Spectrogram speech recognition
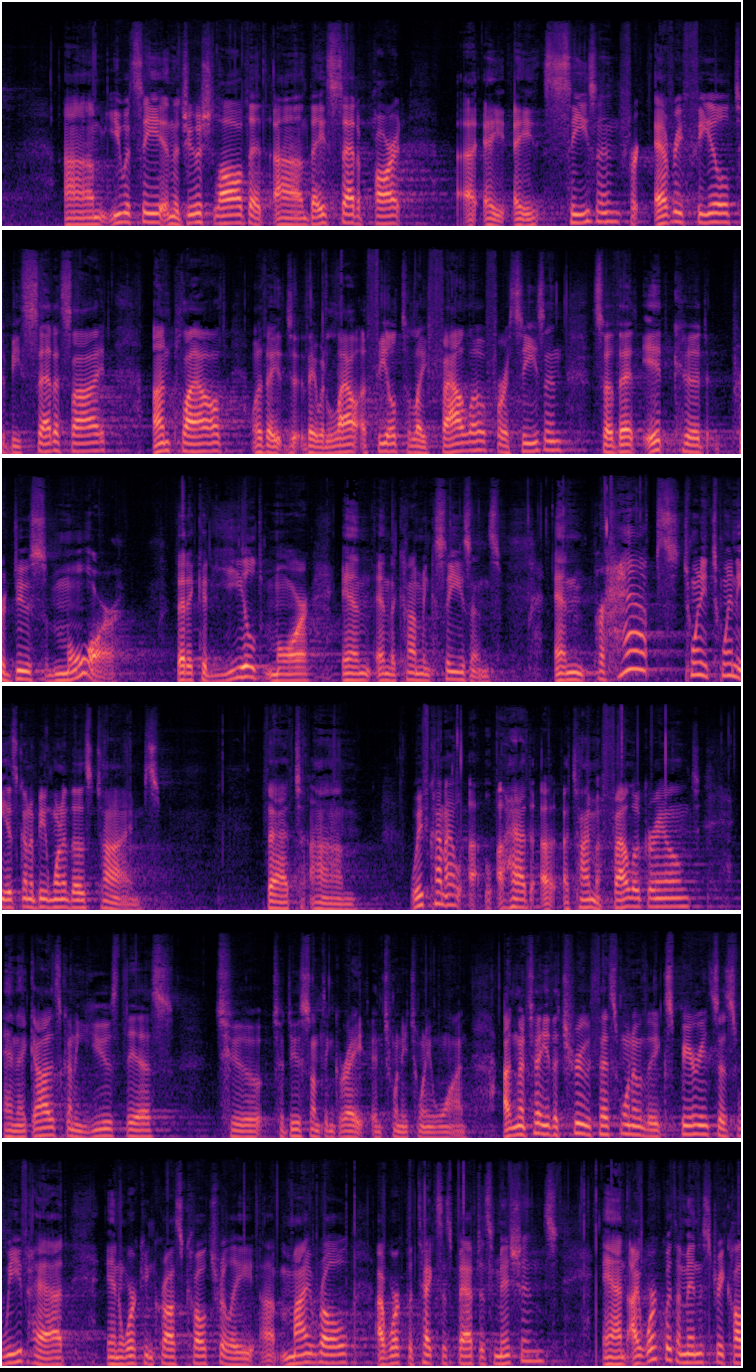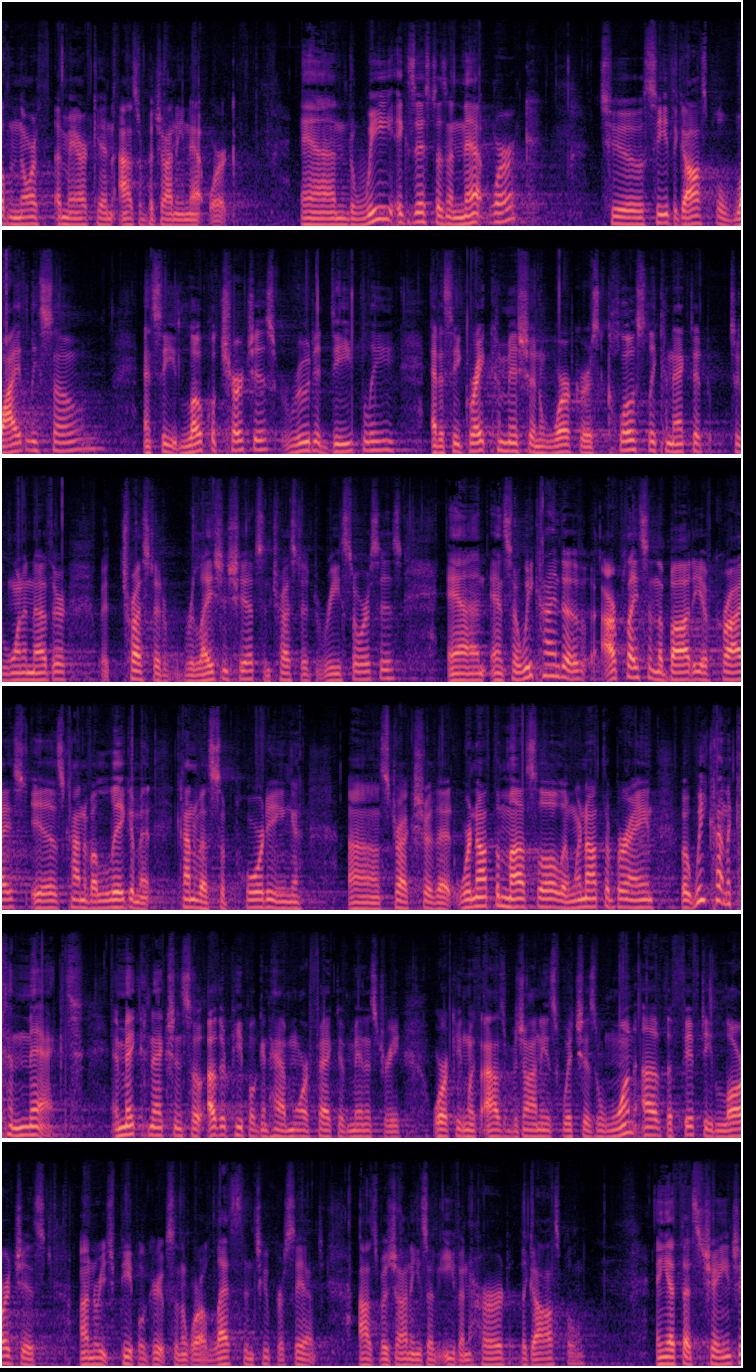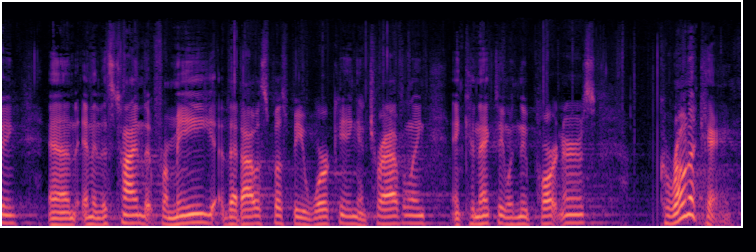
Um, you would see in the Jewish law that uh, they set apart a, a, season for every field to be set aside unplowed, or they, they would allow a field to lay fallow for a season so that it could produce more, that it could yield more in, in the coming seasons. And perhaps 2020 is going to be one of those times that um, we've kind of uh, had a, a time of fallow ground, and that God is going to use this to, to do something great in 2021. I'm going to tell you the truth. That's one of the experiences we've had in working cross culturally. Uh, my role, I work with Texas Baptist Missions, and I work with a ministry called the North American Azerbaijani Network. And we exist as a network to see the gospel widely sown and see local churches rooted deeply and to see Great Commission workers closely connected to one another with trusted relationships and trusted resources. And, and so we kind of, our place in the body of Christ is kind of a ligament, kind of a supporting uh, structure that we're not the muscle and we're not the brain, but we kind of connect and make connections so other people can have more effective ministry working with Azerbaijanis, which is one of the 50 largest unreached people groups in the world. Less than 2% Azerbaijanis have even heard the gospel. And yet that's changing. And, and in this time that for me, that I was supposed to be working and traveling and connecting with new partners, Corona came.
